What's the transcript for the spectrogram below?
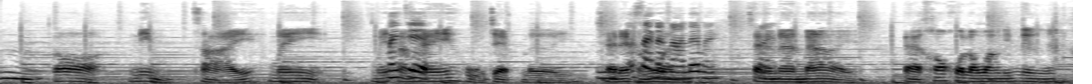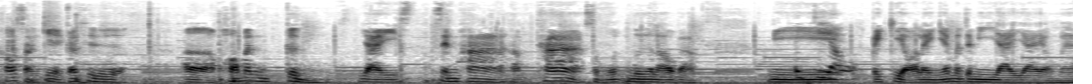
อืม ก็นิ่มสายไม่ ไม่ไม่ทำเจ็บ ให้หูเจ็บเลย ใช้ได้แล้วทั้งใส่วันนานๆได้ไหม ใส่นานๆได้ แต่ข้อควรระวังนิดนึง ข้อสังเกตก็คือเอ่อเพราะมันกึ่งใยเส้นผ้านะครับ ถ้าสมมุติมือเราแบบ มีไปเกี่ยว ไปเกี่ยวอะไรเงี้ยมันจะมีใยใยออกมา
